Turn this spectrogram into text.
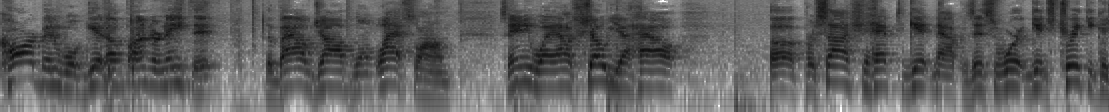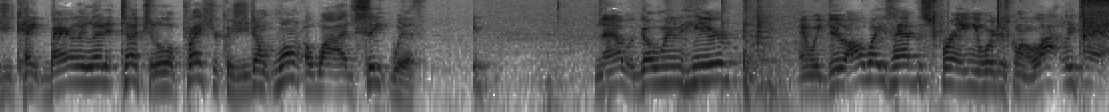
carbon will get up underneath it. The valve job won't last long. So anyway, I'll show you how uh, precise you have to get now because this is where it gets tricky because you can't barely let it touch it. A little pressure because you don't want a wide seat width. Now we go in here and we do always have the spring and we're just going to lightly tap.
